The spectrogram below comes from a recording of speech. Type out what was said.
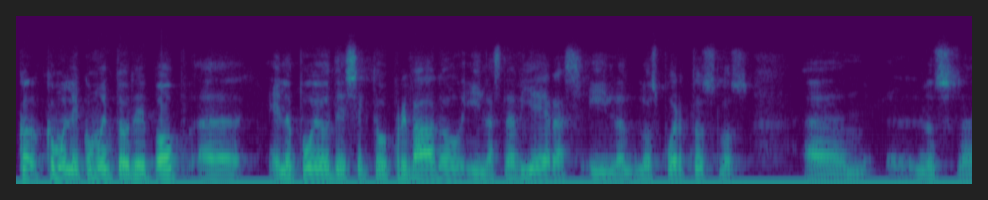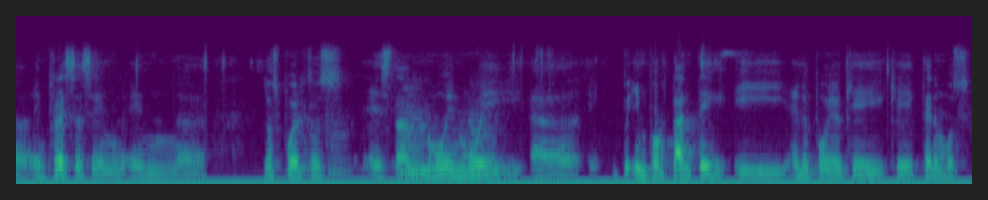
Como le comento de Bob, el apoyo del sector privado y las navieras y los puertos, los, um, las uh, empresas en, uh, los puertos están muy, muy uh, importante y el apoyo que, que tenemos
